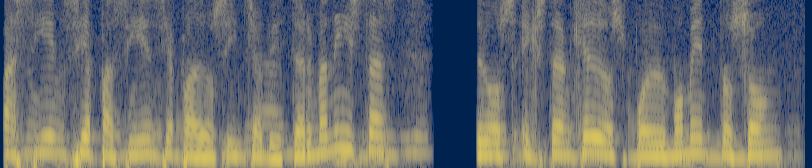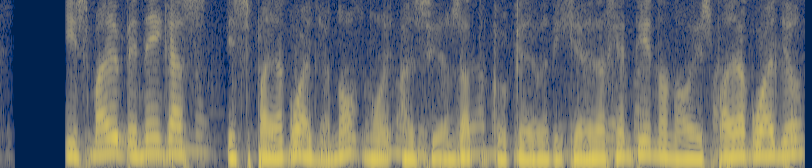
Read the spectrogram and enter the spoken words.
Paciencia, paciencia para los hinchas wistermanistas. Los extranjeros por el momento son Ismael Venegas es paraguayo, ¿no? no hace un rato creo que dije el argentino, no es paraguayo,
